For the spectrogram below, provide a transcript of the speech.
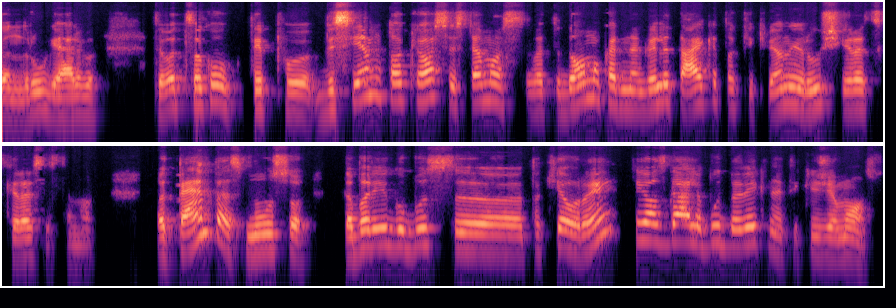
gandrų gervių. Tai vat sakau taip visiem tokios sistemos vat įdomu kad negali taikyt o kiekvienai rūšiai yra atskira sistema. Vat pempės mūsų dabar jeigu bus e, tokie orai tai jos gali būt beveik net iki žiemos.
